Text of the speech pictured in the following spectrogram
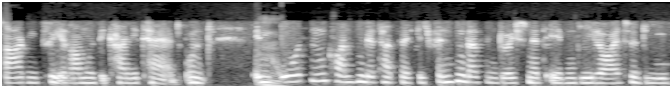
Fragen zu ihrer Musikalität. Und im mhm. Großen konnten wir tatsächlich finden, dass im Durchschnitt eben die Leute, die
